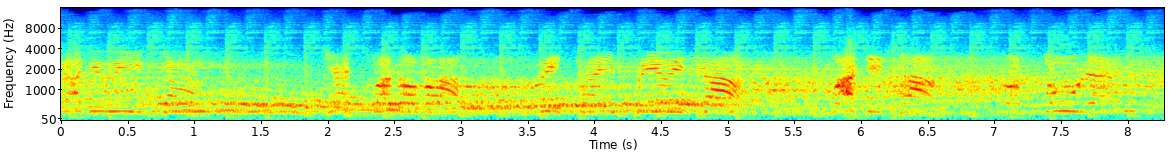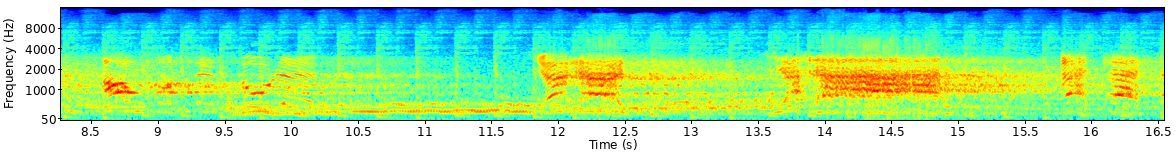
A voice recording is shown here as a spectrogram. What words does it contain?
Radilíka! Četmanová! Litej prilika! Matica! Torture! Autocensure! Yaran! Yaran! Attack!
